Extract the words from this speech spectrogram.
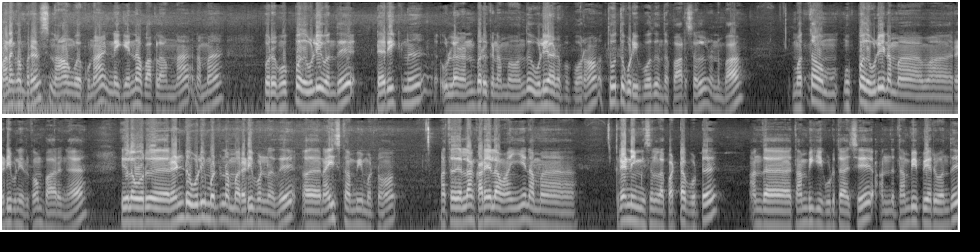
வணக்கம் ஃப்ரெண்ட்ஸ் நான் உங்கள் குணா. இன்றைக்கி என்ன பார்க்கலாம்னா நம்ம ஒரு முப்பது உளி வந்து டெரிக்னு உள்ள நண்பருக்கு நம்ம வந்து உளி அனுப்ப போகிறோம் தூத்துக்குடி போகுது இந்த பார்சல் நண்பா. மொத்தம் முப்பது உளி நம்ம ரெடி பண்ணியிருக்கோம். பாருங்கள் இதில் ஒரு ரெண்டு உளி மட்டும் நம்ம ரெடி பண்ணது. நைஸ் கம்பி மட்டும். மற்றதெல்லாம் கடையில் வாங்கி நம்ம கிரைண்டிங் மிஷினில் பட்டை போட்டு அந்த தம்பிக்கு கொடுத்தாச்சு. அந்த தம்பி பேர் வந்து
